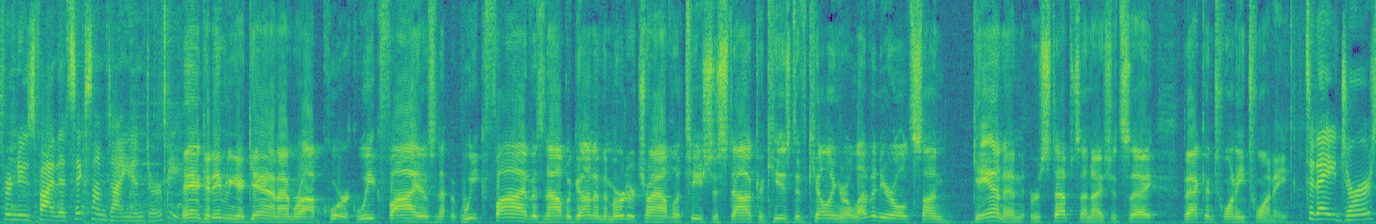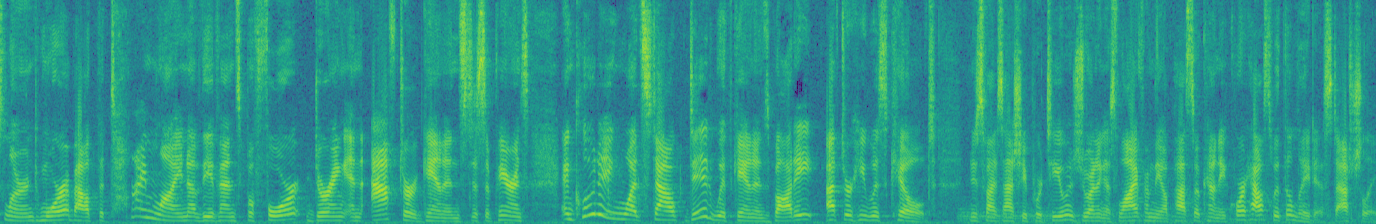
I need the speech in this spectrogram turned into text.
For News 5 at 6, I'm Diane Derby. And good evening again. I'm Rob Quirk. Week five, is, week five has now begun in the murder trial of Letecia Stauch, accused of killing her 11-year-old son, Gannon, her stepson, I should say, back in 2020. Today, jurors learned more about the timeline of the events before, during, and after Gannon's disappearance, including what Stauch did with Gannon's body after he was killed. News 5's Ashley Portillo is joining us live from the El Paso County Courthouse with the latest. Ashley.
